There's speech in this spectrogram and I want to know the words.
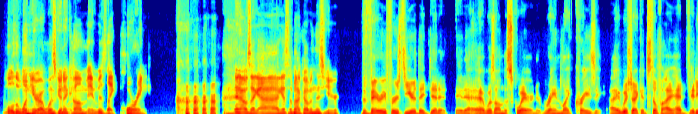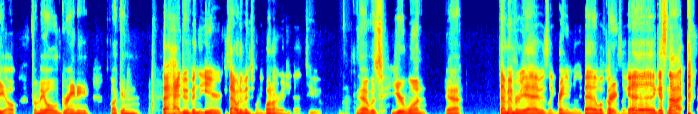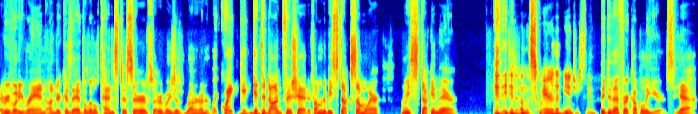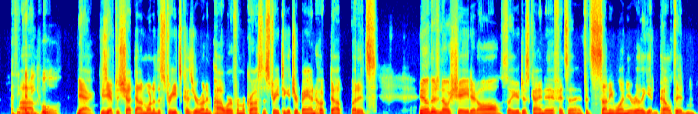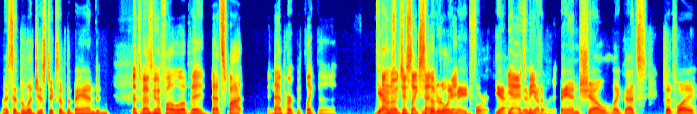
Well, the one year I was gonna come, it was like pouring. And I was like, ah, I guess I'm not coming this year. the very first year they did it, it, it was on the square and it rained like crazy. I wish I could still. I had video from the old grainy fucking. That had to have been the year because I would have been 21 already then too. That was year one. Yeah, I remember, yeah, it was like raining really bad. I woke up, I was like, eh, I guess not. everybody ran under because they had the little tents to serve, so everybody's just running under. Like, quick, get, get to Dogfish Head. If I'm going to be stuck somewhere, I'm going to be stuck in there. they did it on the square. That'd be interesting. They did that for a couple of years. Yeah. I think that'd Um, be cool. Yeah, because you have to shut down one of the streets because you're running power from across the street to get your band hooked up. But it's, you know, there's no shade at all, so you're just kind of if it's a if it's sunny one, you're really getting pelted. And I said the logistics of the band and That's what I was gonna follow up that that spot in that park with like the yeah, I don't know, it's just like set up for literally made for it. Yeah, Yeah, it's They've made got for a it. band shell like that's that's why.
